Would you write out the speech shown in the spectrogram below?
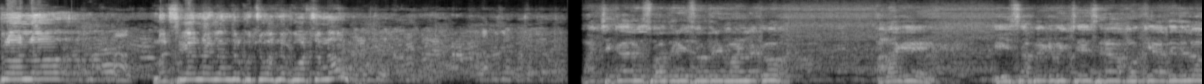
సెంట్రోల్లో మత్స్యకార నగలందరూ కూర్చోవలసిన కూర్చున్నాం. మత్స్యకార సోదరి సోదరి మండలకు అలాగే ఈ సభకి విచ్చేసిన ముఖ్య అతిథులు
